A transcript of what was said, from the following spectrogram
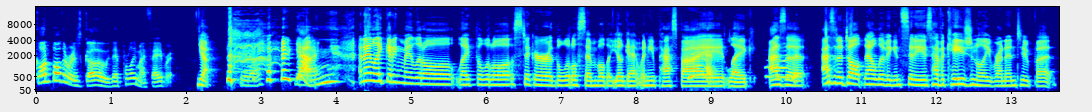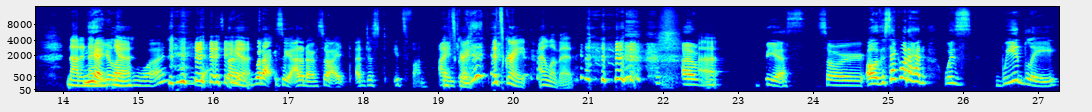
God botherers go, they're probably my favorite. Yeah. You know? yeah. Like, And I like getting my little like the little sticker, the little symbol that you'll get when you pass by. Like I as a it. as an adult now living in cities, have occasionally run into, but not in yeah, you're yeah. like, what? yeah. So, Yeah. When I, so yeah, I don't know. So I, I just, it's fun. I It's great. it. It's great. I love it. um, Uh, but yes. So, oh, the second one I had was weirdly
